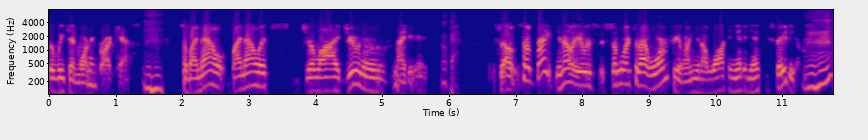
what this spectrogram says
the weekend morning broadcast. mm-hmm. So by now, by now it's July, June of '98. Okay. So so great, you know, it was similar to that warm feeling, you know, walking into Yankee Stadium, Mm-hmm.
